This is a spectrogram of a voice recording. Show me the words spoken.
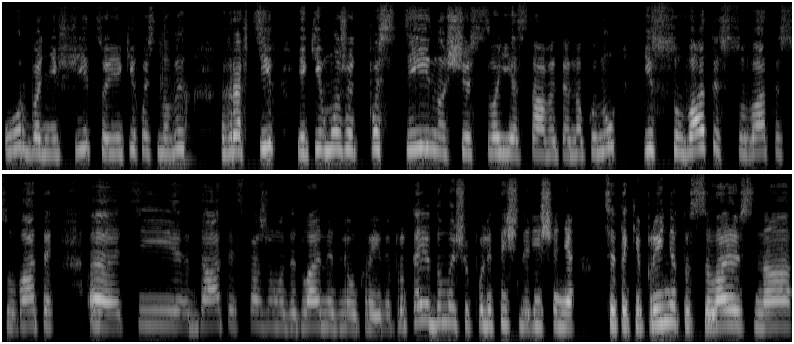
Орбанів, Фіцо, якихось нових гравців, які можуть постійно щось своє ставити на кону і сувати, сувати, сувати е, ці дати, скажімо, дедлайни для України. Проте я думаю, що політичне рішення все таки прийнято. Ссилаюсь на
